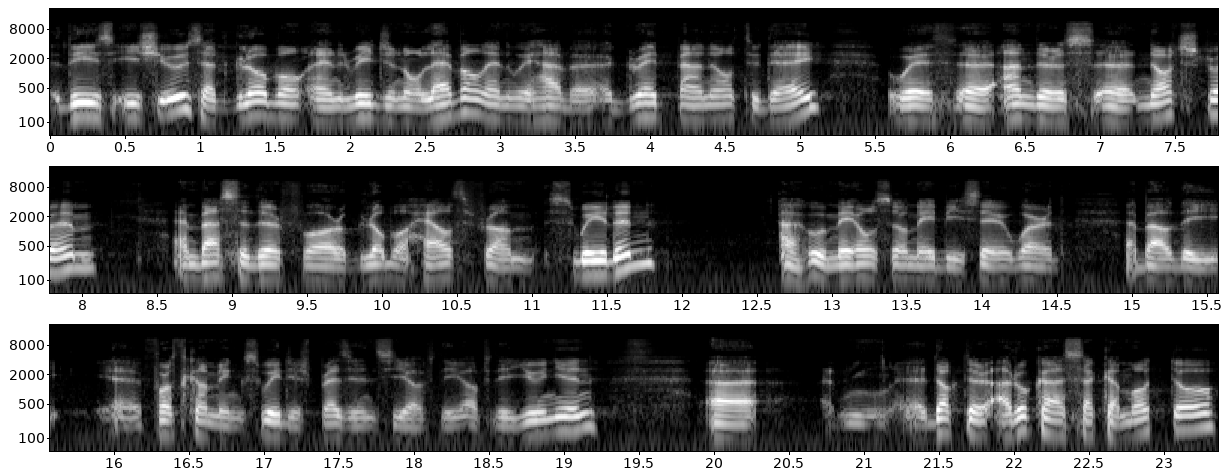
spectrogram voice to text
these issues at global and regional level, and we have a, a great panel today with uh, Anders uh, Nordström, Ambassador for Global Health from Sweden, uh, who may also maybe say a word about the uh, forthcoming Swedish presidency of the, of the Union. Uh, Dr. Haruka Sakamoto,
